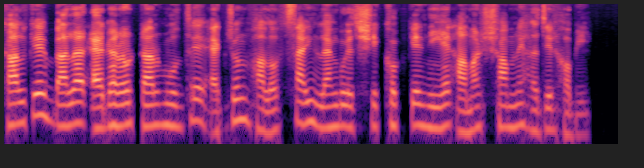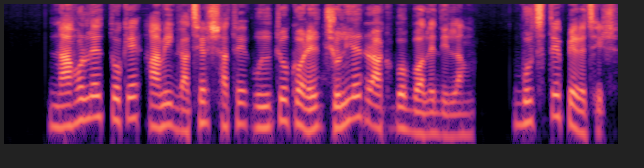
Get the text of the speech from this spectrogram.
কালকে বেলা এগারোটার মধ্যে একজন ভালো সাইন ল্যাঙ্গুয়েজ শিক্ষককে নিয়ে আমার সামনে হাজির হবি। না হলে তোকে আমি গাছের সাথে উল্টো করে ঝুলিয়ে রাখব বলে দিলাম। বুঝতে পেরেছিস।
